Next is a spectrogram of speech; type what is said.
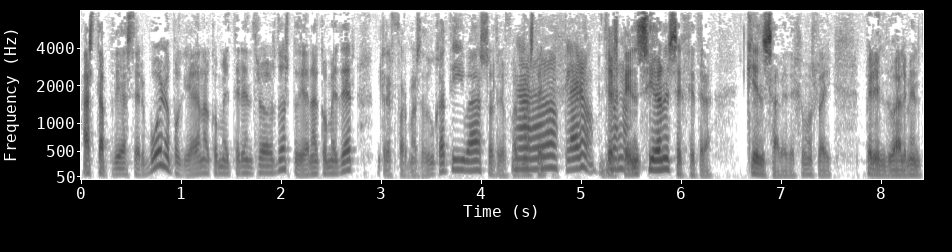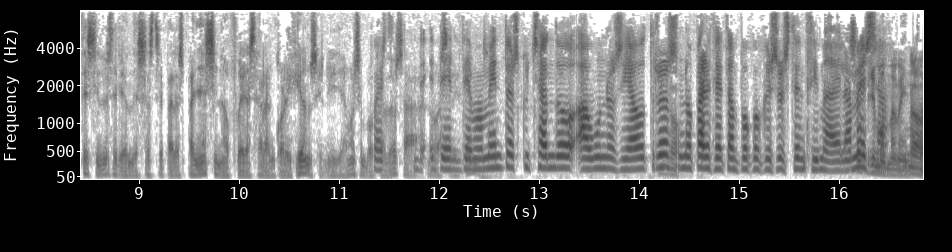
hasta podría ser bueno, porque iban a cometer entre los dos, podrían acometer reformas educativas o reformas de, pensiones, etcétera. Quién sabe, dejémoslo ahí. Pero indudablemente si no sería un desastre para España si no fuera esa gran coalición, si no iríamos pues, embocados a... De, momento, escuchando a unos y a otros, no, parece tampoco que eso esté encima de la mesa. no,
